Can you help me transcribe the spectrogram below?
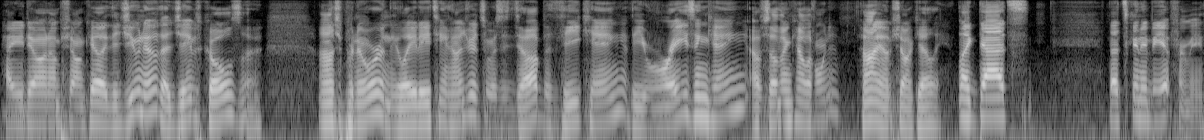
how you doing? I'm Sean Kelly. Did you know that James Cowles, an entrepreneur in the late 1800s, was dubbed the king, the raising King of Southern California? Hi, I'm Sean Kelly. Like that's that's gonna be it for me,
